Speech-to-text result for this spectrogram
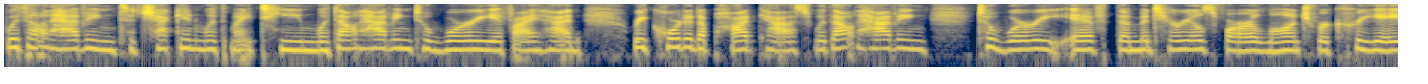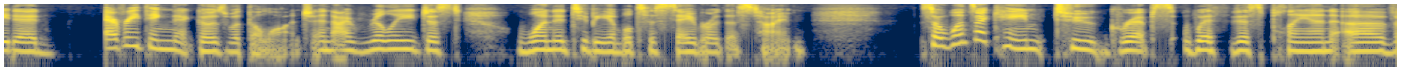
without having to check in with my team, without having to worry if I had recorded a podcast, without having to worry if the materials for our launch were created everything that goes with the launch. And I really just wanted to be able to savor this time. So once I came to grips with this plan of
